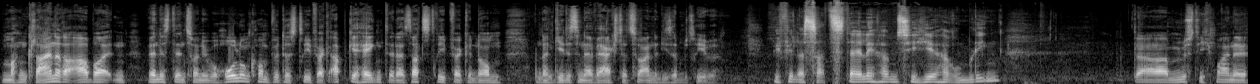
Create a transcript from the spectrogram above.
und machen kleinere Arbeiten. Wenn es denn zu einer Überholung kommt, wird das Triebwerk abgehängt, der Ersatztriebwerk genommen und dann geht es in der Werkstatt zu einer dieser Betriebe. Wie viele Ersatzteile haben Sie hier herumliegen? Da müsste ich meine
